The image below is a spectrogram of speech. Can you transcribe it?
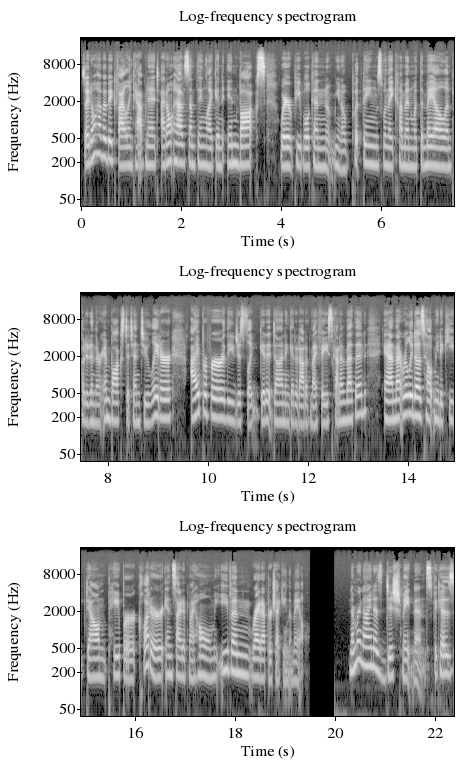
So I don't have a big filing cabinet. I don't have something like an inbox where people can, you know, put things when they come in with the mail and put it in their inbox to tend to later. I prefer the just like get it done and get it out of my face kind of method. And that really does help me to keep down paper clutter inside of my home, even right after checking the mail. Number nine is dish maintenance because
